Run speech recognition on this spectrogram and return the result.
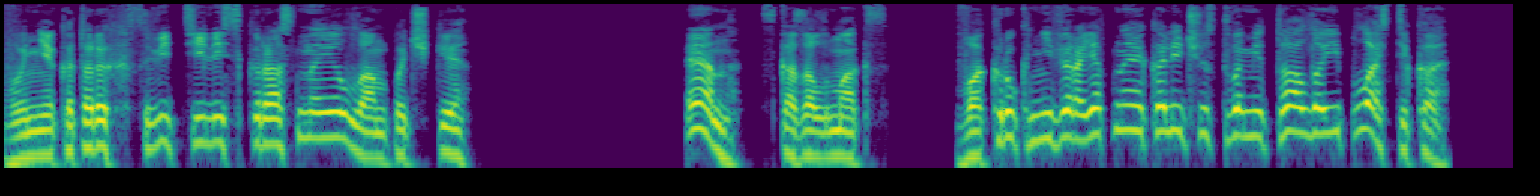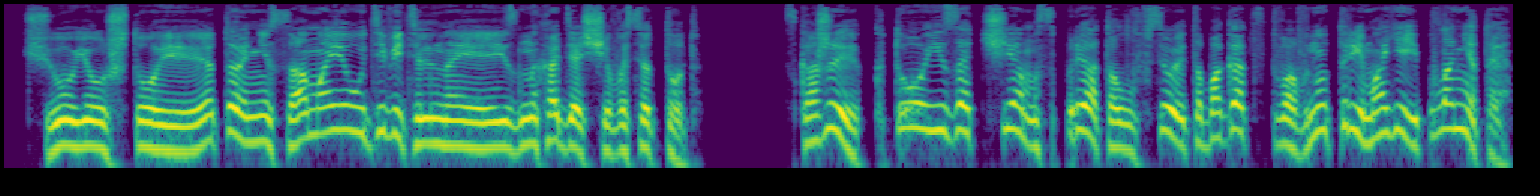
в некоторых светились красные лампочки. «Энн», — сказал Макс, — «вокруг невероятное количество металла и пластика. Чую, что и это не самое удивительное из находящегося тут. Скажи, кто и зачем спрятал все это богатство внутри моей планеты?»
